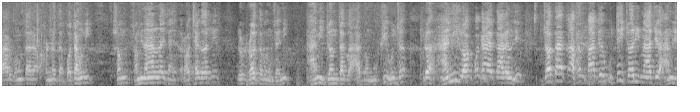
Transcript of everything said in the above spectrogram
सार्वभौमता र अखण्डता बचाउने संविधानलाई चाहिँ रक्षा गर्ने र तपाईँ चाहिँ नि हामी जनताको हातमा मुख्य हुन्छ। र हामी लग पकाएको कारणले जता काफल पाक्यो उतै चरी नाच्यो हामीले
